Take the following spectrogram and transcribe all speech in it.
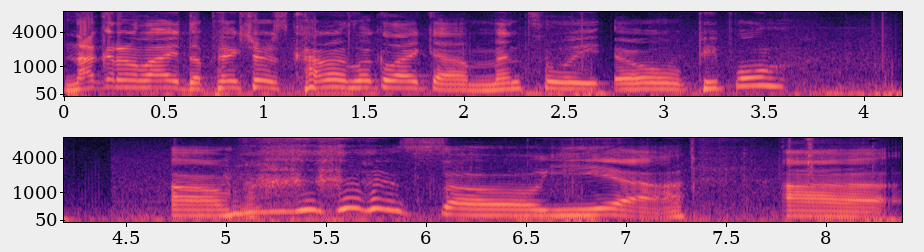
Not gonna lie, the pictures kind of look like uh, mentally ill people. Um, so yeah. Uh,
